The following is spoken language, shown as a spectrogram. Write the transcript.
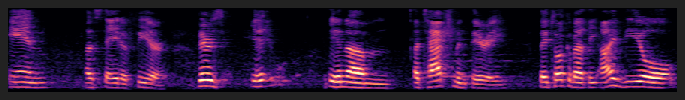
in a state of fear. There's in um, attachment theory, they talk about the ideal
